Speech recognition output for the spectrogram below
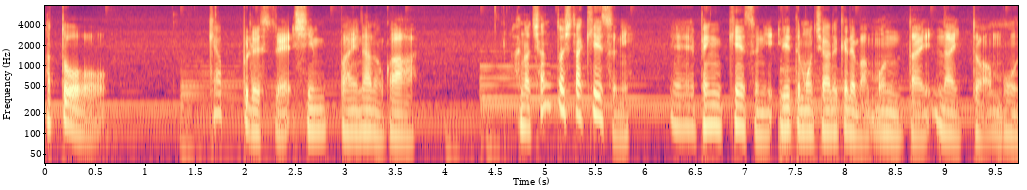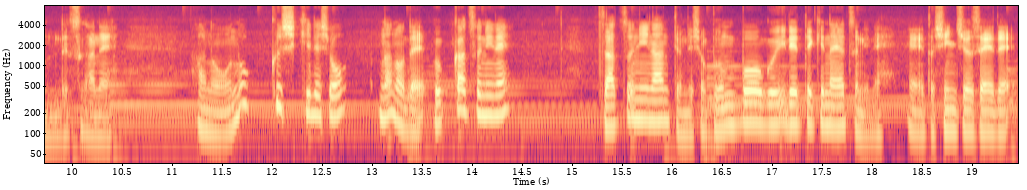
あとキャップレスで心配なのがあのちゃんとしたケースに、えー、ペンケースに入れて持ち歩ければ問題ないとは思うんですがね。あのノック式でしょ？なのでうっかつにね雑に何て言うんでしょう？文房具入れ的なやつにね、えー、と真鍮製で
